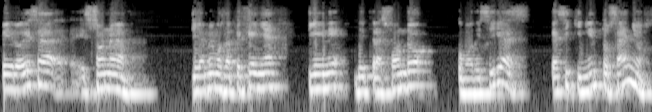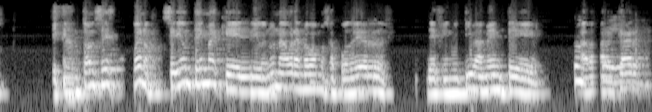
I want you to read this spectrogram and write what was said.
pero esa zona, llamémosla pequeña, tiene de trasfondo, como decías, casi 500 años. Entonces, bueno, sería un tema que digo, en una hora no vamos a poder definitivamente abarcar.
